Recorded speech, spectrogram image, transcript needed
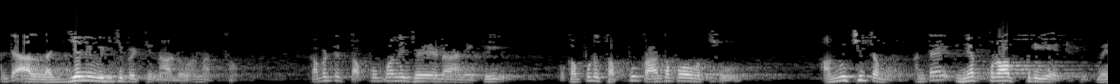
అంటే ఆ లజ్జని విడిచిపెట్టినాడు అని అర్థం. కాబట్టి తప్పు పని చేయడానికి ఒకప్పుడు తప్పు కాకపోవచ్చు అనుచితము అంటే inappropriate it may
